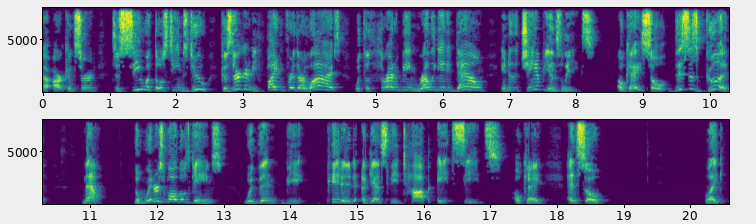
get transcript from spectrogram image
are concerned to see what those teams do because they're going to be fighting for their lives with the threat of being relegated down into the Champions Leagues. Okay, so this is good. Now, the winners of all those games would then be pitted against the top eight seeds. Okay, and so, like,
